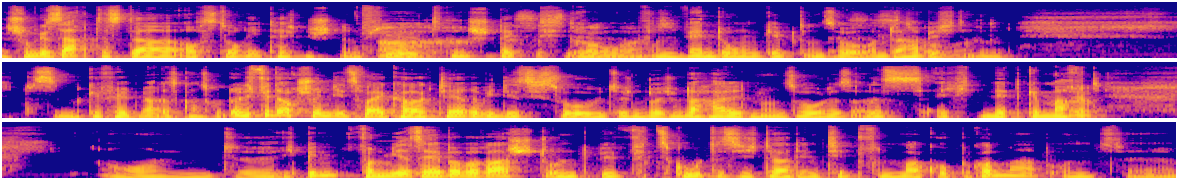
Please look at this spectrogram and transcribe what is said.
schon gesagt, dass da auch storytechnisch dann viel Ach, drin steckt äh, und Wendungen gibt und so. Und da habe ich dann, das gefällt mir alles ganz gut. Und ich finde auch schön die zwei Charaktere, wie die sich so zwischendurch unterhalten und so. Das ist alles echt nett gemacht. Ja. Und äh, ich bin von mir selber überrascht und finde es gut, dass ich da den Tipp von Marco bekommen habe. Und äh,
